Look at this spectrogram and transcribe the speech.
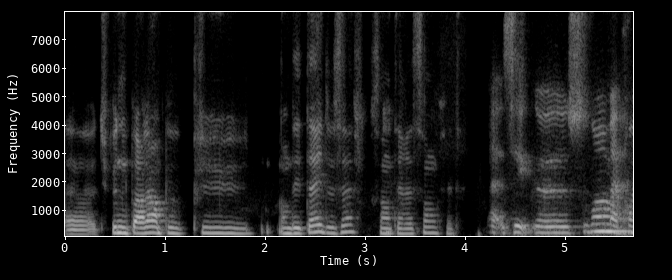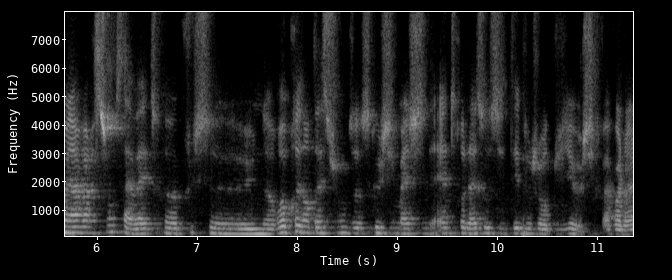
euh, tu peux nous parler un peu plus en détail de ça? Je trouve ça intéressant, en fait. Bah, c'est que souvent, ma première version, ça va être euh, plus euh, une représentation de ce que j'imagine être la société d'aujourd'hui. Euh, je sais pas, voilà,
